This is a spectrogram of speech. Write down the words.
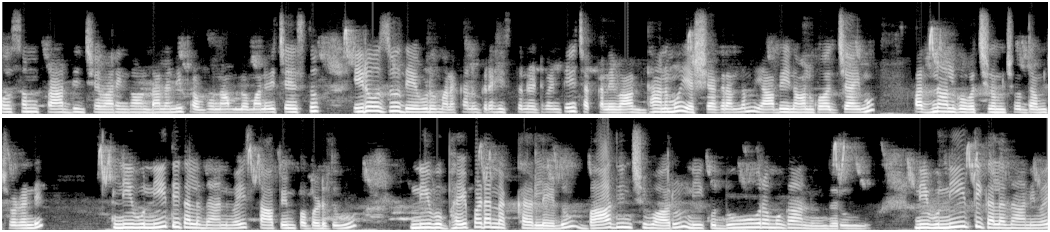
కోసం ప్రార్థించే వారిగా ఉండాలని ప్రభునామంలో మనవి చేస్తూ ఈరోజు దేవుడు మనకు అనుగ్రహిస్తున్నటువంటి చక్కని వాగ్దానము యశా గ్రంథం యాభై నాలుగో అధ్యాయము పద్నాలుగో వచనం చూద్దాం చూడండి. నీవు నీతి గల దానివై స్థాపింపబడదువు. నీవు భయపడనక్కర్లేదు. బాధించువారు నీకు దూరముగా నుందరు. నీవు నీతి గల దానివై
